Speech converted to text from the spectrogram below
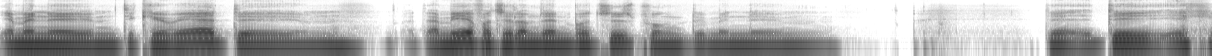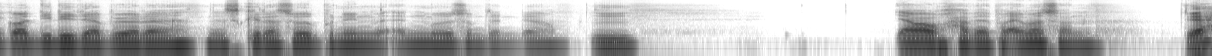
Jamen, øh, det kan jo være, at, øh, der er mere at fortælle om den på et tidspunkt, men øh, det, det, jeg kan godt lide de der bøger, der, der skiller sig ud på en anden måde som den der. Mm. Jeg var- har været på Amazon. Ja.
